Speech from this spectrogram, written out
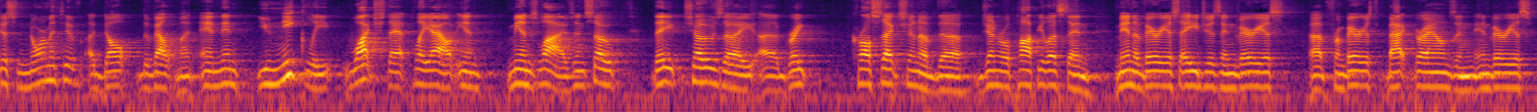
just normative adult development and then uniquely watch that play out in men's lives. And so they chose a, a great cross section of the general populace and men of various ages and various uh, from various backgrounds and in various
